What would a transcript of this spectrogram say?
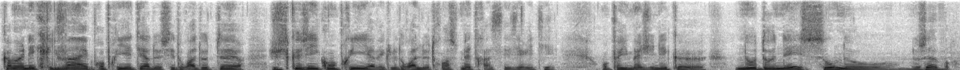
comme un écrivain est propriétaire de ses droits d'auteur, jusque y compris avec le droit de le transmettre à ses héritiers, on peut imaginer que nos données sont nos, nos œuvres.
